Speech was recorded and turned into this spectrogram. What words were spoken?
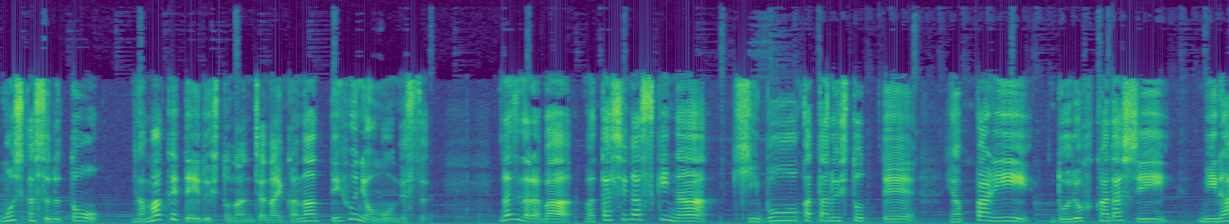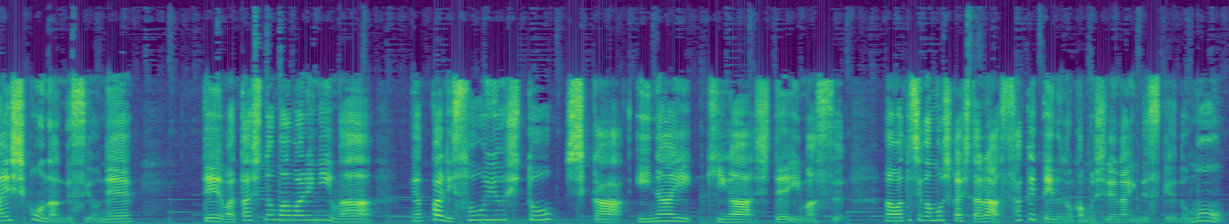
もしかすると怠けている人なんじゃないかなっていうふうに思うんです。なぜならば私が好きな希望を語る人ってやっぱり努力家だし未来志向なんですよね。で私の周りにはやっぱりそういう人しかいない気がしています、まあ、私がもしかしたら避けているのかもしれないんですけれども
